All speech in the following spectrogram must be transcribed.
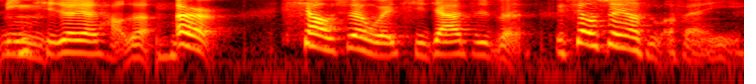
引起热烈讨论，二孝顺为齐家之本。孝顺要怎么翻译？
